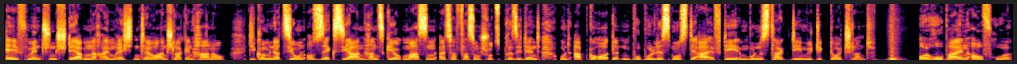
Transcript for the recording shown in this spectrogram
elf Menschen sterben nach einem rechten Terroranschlag in Hanau. Die Kombination aus sechs Jahren Hans-Georg Maaßen als Verfassungsschutzpräsident und Abgeordnetenpopulismus der AfD im Bundestag demütigt Deutschland. Europa in Aufruhr.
